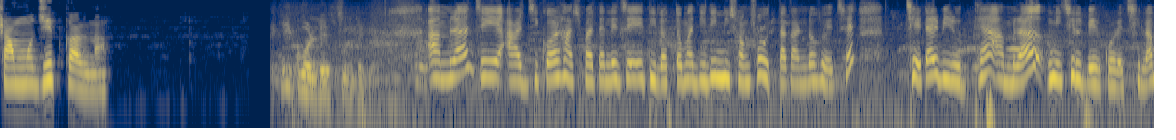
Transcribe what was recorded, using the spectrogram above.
সাম্যজিৎ কালনা। কি করলে স্কুল থেকে? আমরা যে আরজিকর হাসপাতালে যে তিলোত্তমা দিদির নৃশংস হত্যাকাণ্ড হয়েছে সেটার বিরুদ্ধে আমরা মিছিল বের করেছিলাম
